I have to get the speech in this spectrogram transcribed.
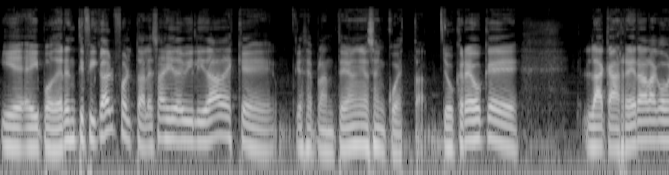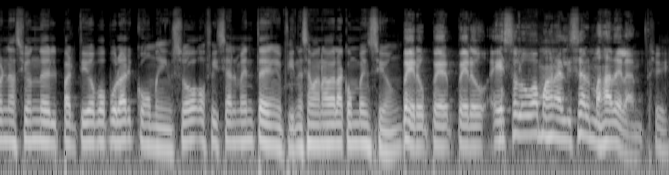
y, e, poder identificar fortalezas y debilidades que, que se plantean en esa encuesta. Yo creo que la carrera a la gobernación del Partido Popular comenzó oficialmente en el fin de semana de la convención. Pero, pero, pero eso lo vamos a analizar más adelante. Sí.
